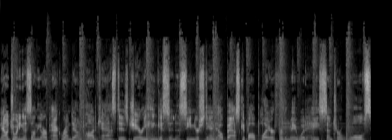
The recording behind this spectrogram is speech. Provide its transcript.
Now joining us on the RPAC Rundown podcast is Jerry Ingison, a senior standout basketball player for the Maywood Hayes Center Wolves.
